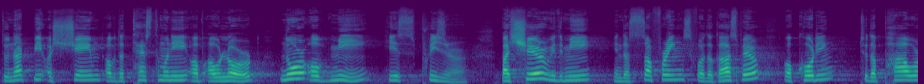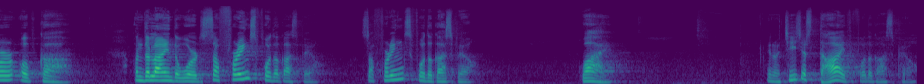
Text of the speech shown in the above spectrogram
do not be ashamed of the testimony of our Lord, nor of me, his prisoner, but share with me in the sufferings for the gospel according to the power of God. Underline the word sufferings for the gospel. Sufferings for the gospel. Why? You know, Jesus died for the gospel.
